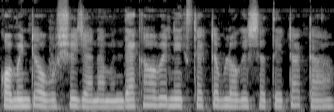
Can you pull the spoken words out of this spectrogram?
কমেন্টে অবশ্যই জানাবেন। দেখা হবে নেক্সট একটা ব্লগের সাথে। টাটা।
